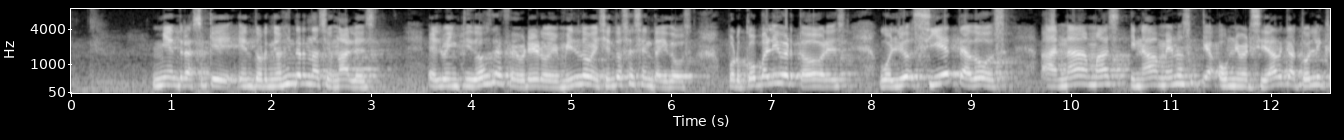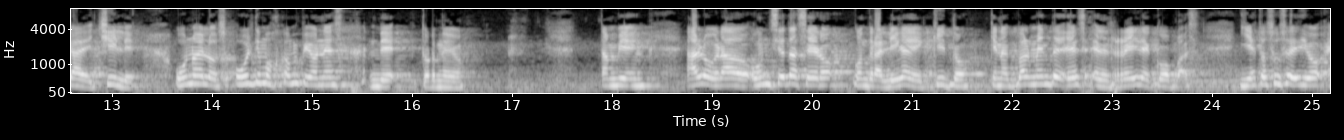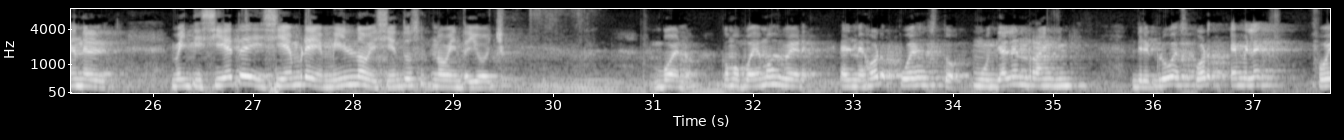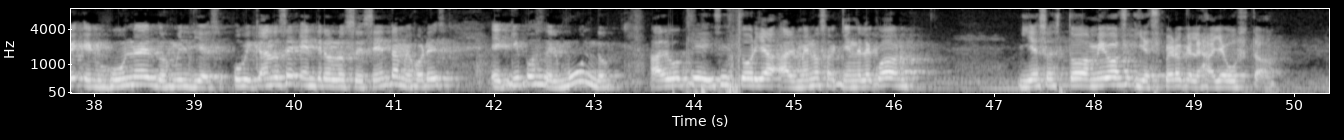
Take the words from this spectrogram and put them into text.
Mientras que en torneos internacionales el 22 de febrero de 1962 por Copa Libertadores goleó 7 a 2 a nada más y nada menos que a Universidad Católica de Chile, uno de los últimos campeones de torneo. También ha logrado un 7 a 0 contra Liga de Quito, quien actualmente es el rey de copas. Y esto sucedió en el 27 de diciembre de 1998. Bueno, como podemos ver, el mejor puesto mundial en ranking del Club Sport MLX fue en junio del 2010, ubicándose entre los 60 mejores equipos del mundo, algo que hizo historia al menos aquí en el Ecuador. Y eso es todo amigos y espero que les haya gustado.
